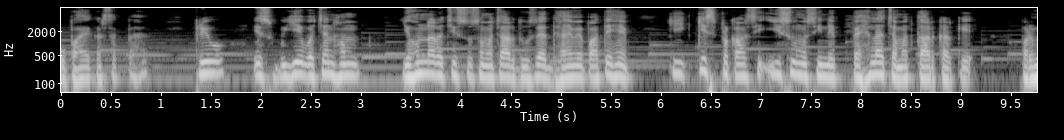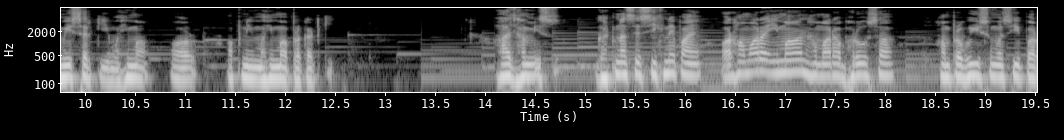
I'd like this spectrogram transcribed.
उपाय कर सकता है। प्रियो, इस ये वचन हम यहुन्ना रचित सुसमाचार दूसरे अध्याय में पाते हैं कि किस प्रकार से यीशु मसीह ने पहला चमत्कार करके परमेश्वर की महिमा और अपनी महिमा प्रकट की। आज हम इस घटना से सीखने पाए और हमारा ईमान, हमारा भरोसा हम प्रभु यीशु मसीह पर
